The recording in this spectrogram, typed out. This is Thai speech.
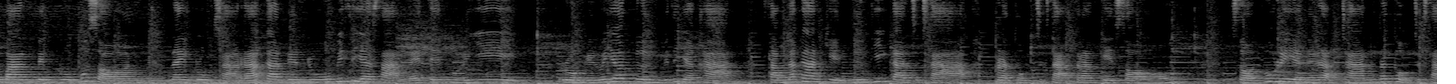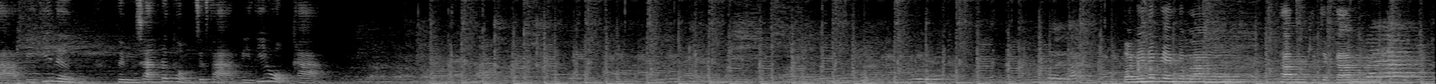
จจุบันเป็นครูผู้สอนในกลุ่มสาระการเรียนรู้วิทยาศาสตร์และเทคโนโลยี โรงเรียนวิทยากลึงวิทยาคารสำนักงานเขตพื้นที่การศึกษา ประถมศึกษาตรังเกต2สอนผู้เรียนในระดับชั้นประถมศึกษาปีที่ 1 ถึงชั้นประถมศึกษาปีที่ 6 ค่ะตอนนี้นักเรียนกำลังทำกิจกรรม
